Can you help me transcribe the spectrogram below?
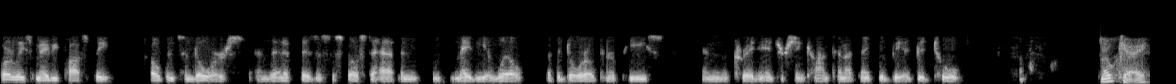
or at least maybe possibly open some doors. And then if business is supposed to happen, maybe it will. But the door opener piece and creating interesting content, I think, would be a good tool. Okay.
